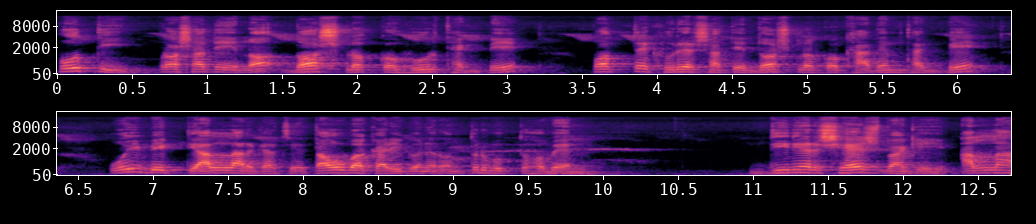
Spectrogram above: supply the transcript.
প্রতি প্রসাদে দশ লক্ষ হুর থাকবে, প্রত্যেক হুরের সাথে দশ লক্ষ খাদেম থাকবে। ওই ব্যক্তি আল্লাহর কাছে তাওবা কারিগণের অন্তর্ভুক্ত হবেন। দিনের শেষ ভাগে আল্লাহ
